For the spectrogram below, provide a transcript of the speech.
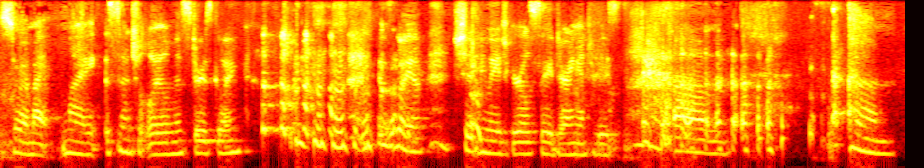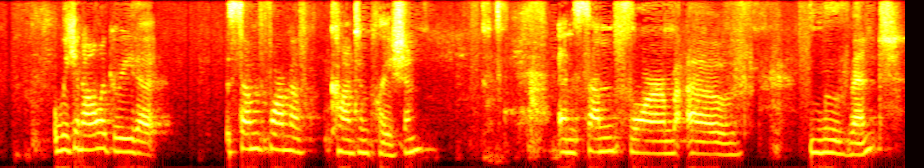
sorry, my my essential oil mister is going. it's going on. Shit, new age girls say during interviews. Um, um, we can all agree that some form of contemplation and some form of movement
